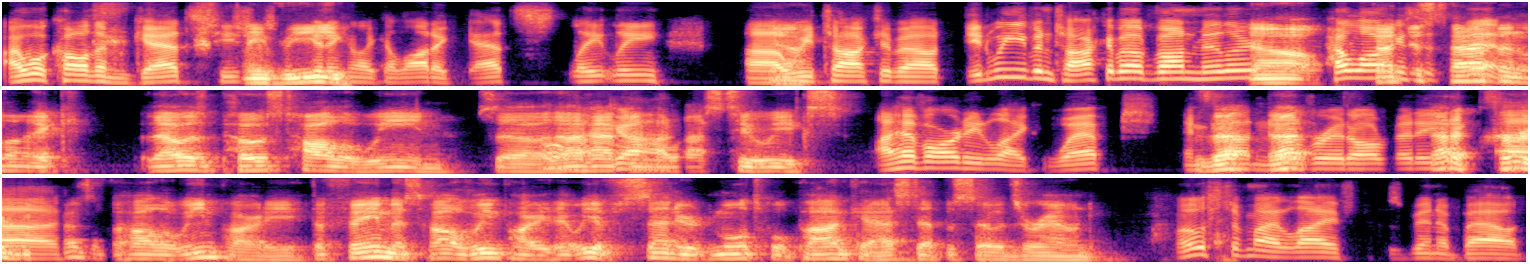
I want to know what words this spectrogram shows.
I will call them gets. He's just been getting like a lot of gets lately. Uh, Yeah. We talked about. Did we even talk about Von Miller? No, How long that has just this been? happened? Like that was post Halloween, so Oh that happened God. the last two weeks. I have already like wept and that- gotten that- over it already. That occurred Uh, because of the Halloween party, the famous Halloween party that we have centered multiple podcast episodes around. most of my life has been about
